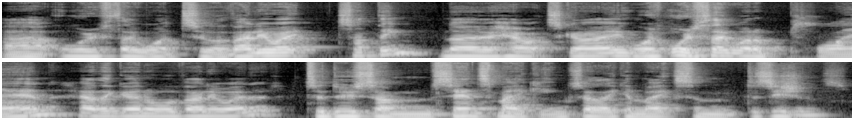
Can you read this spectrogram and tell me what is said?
uh, or if they want to evaluate something, know how it's going, or, or if they want to plan how they're going to evaluate it, to do some sense making so they can make some decisions.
